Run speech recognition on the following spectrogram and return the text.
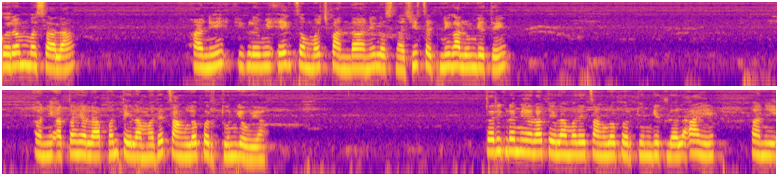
गरम मसाला. आणि इकडे मी एक चम्मच कांदा आणि लसणाची चटणी घालून घेते. आणि आता ह्याला आपण तेलामध्ये चांगलं परतून घेऊया. तर इकडे मी याला तेलामध्ये चांगलं परतून घेतलेलं आहे. आणि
